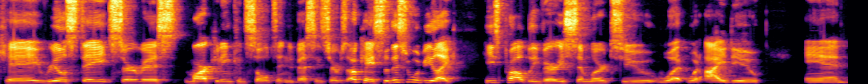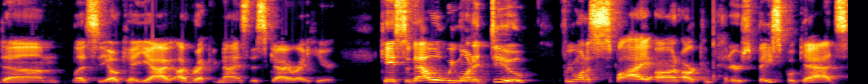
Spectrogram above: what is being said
Okay, real estate service marketing consultant investing service. Okay, so this would be like he's probably very similar to what what I do. And um, let's see Okay, yeah, I, I've recognized this guy right here. Okay, so now what we want to do if we want to spy on our competitors Facebook ads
